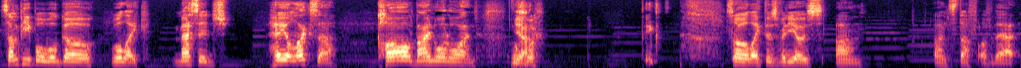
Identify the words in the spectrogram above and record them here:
some people will go will like message hey alexa call 911 Yeah. So like there's videos um on stuff of that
